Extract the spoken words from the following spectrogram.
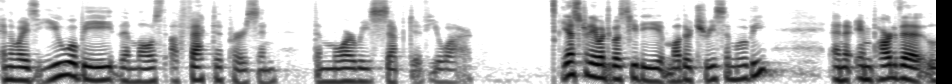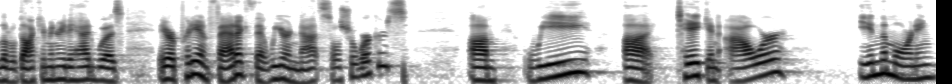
in the ways you will be the most effective person, the more receptive you are. Yesterday, I went to go see the Mother Teresa movie. And in part of the little documentary they had was they were pretty emphatic that we are not social workers. Um, we uh, take an hour in the morning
